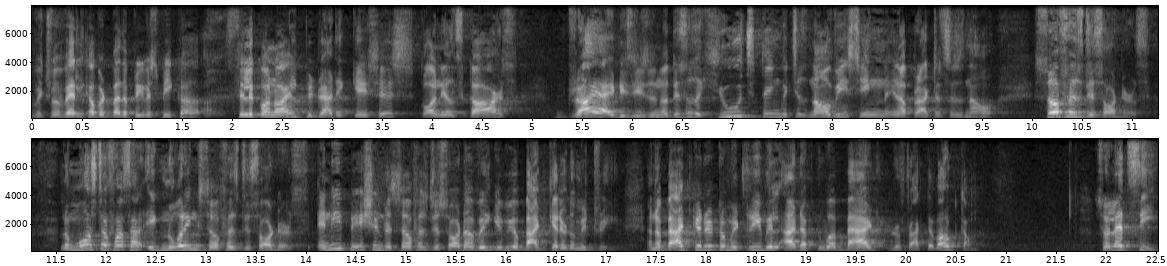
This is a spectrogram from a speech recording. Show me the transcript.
which were well covered by the previous speaker, silicone oil, pediatric cases, corneal scars, dry eye diseases. Now, this is a huge thing which is now we seeing in our practices now. Surface disorders. Now, most of us are ignoring surface disorders. Any patient with surface disorder will give you a bad keratometry. And a bad keratometry will add up to a bad refractive outcome. So let's see.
